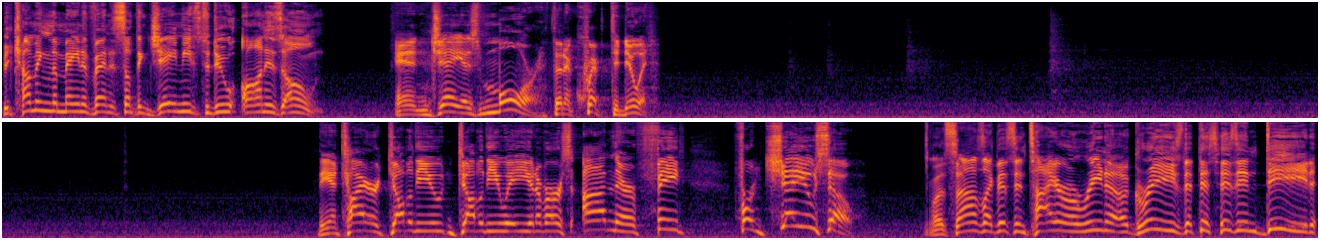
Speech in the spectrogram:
becoming the main event is something Jey needs to do on his own. And Jey is more than equipped to do it. The entire WWE Universe on their feet for Jey Uso. Well, it sounds like this entire arena agrees that this is indeed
